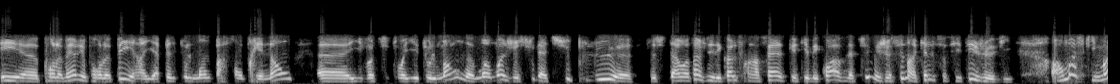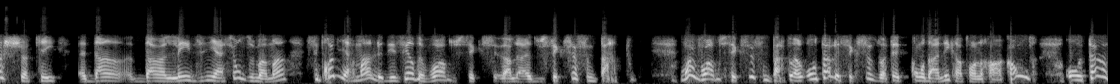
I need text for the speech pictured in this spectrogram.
Et euh, pour le meilleur et pour le pire, hein, il appelle tout le monde par son prénom, euh, il va tutoyer tout le monde. Moi, moi, je suis là-dessus plus, euh, je suis davantage des écoles françaises que québécoises là-dessus, mais je sais dans quelle société je vis. Or moi, ce qui m'a choqué dans dans l'indignation du moment, c'est premièrement le désir de voir du, du sexisme partout. Moi, voir du sexisme partout, autant le sexisme doit être condamné quand on le rencontre, autant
